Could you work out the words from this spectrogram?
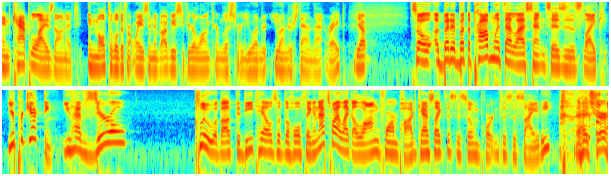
and capitalized on it in multiple different ways. And if obviously if you're a long-term listener, you under you understand that, right? Yep. So, uh, but but the problem with that last sentence is, is it's like you're projecting. You have zero clue about the details of the whole thing, and that's why like a long form podcast like this is so important to society. sure.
